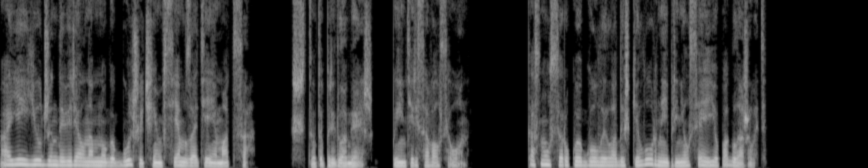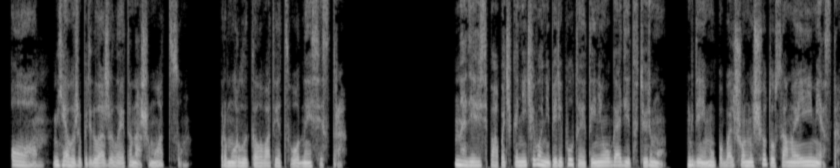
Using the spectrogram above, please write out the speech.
А ей Юджин доверял намного больше, чем всем затеям отца. «Что ты предлагаешь?» — поинтересовался он. Коснулся рукой голой лодыжки Лорны и принялся ее поглаживать. «О, я уже предложила это нашему отцу», — промурлыкала в ответ сводная сестра. Надеюсь, папочка ничего не перепутает и не угодит в тюрьму, где ему по большому счету самое и место.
